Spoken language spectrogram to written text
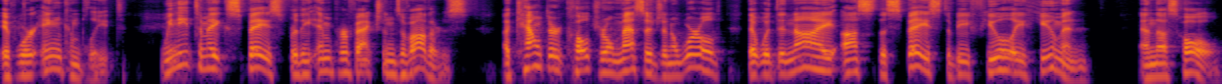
if we're incomplete. We need to make space for the imperfections of others, a countercultural message in a world that would deny us the space to be fully human and thus whole.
